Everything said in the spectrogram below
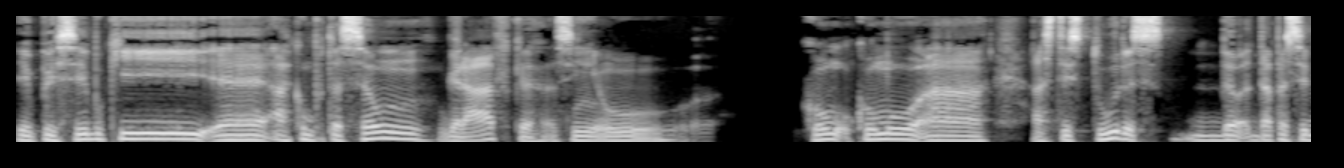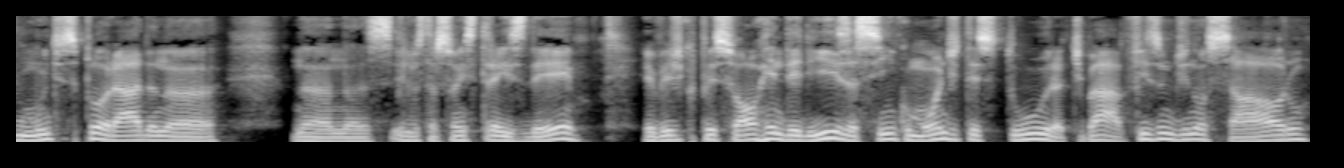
eu percebo que é, a computação gráfica, assim, o, como, como a, as texturas dá, dá para ser muito explorado na, na, nas ilustrações 3D. Eu vejo que o pessoal renderiza assim com um monte de textura, tipo, ah, fiz um dinossauro,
